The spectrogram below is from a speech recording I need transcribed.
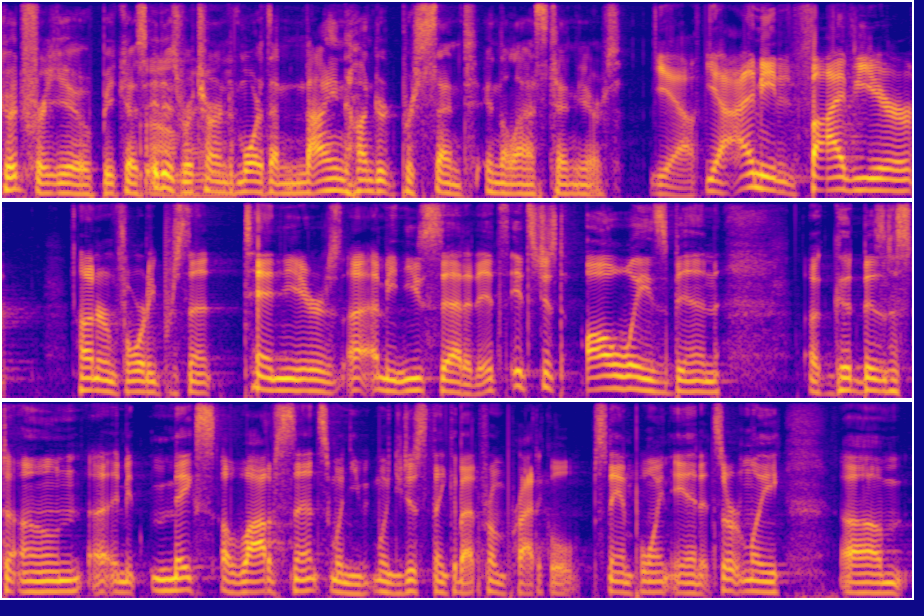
good for you because it oh, has returned man. more than 900% in the last 10 years. Yeah. Yeah. I mean, five year, 140%, 10 years. I mean, you said it. It's, it's just always been a good business to own. Uh, I mean, it makes a lot of sense when you when you just think about it from a practical standpoint, and it certainly um,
